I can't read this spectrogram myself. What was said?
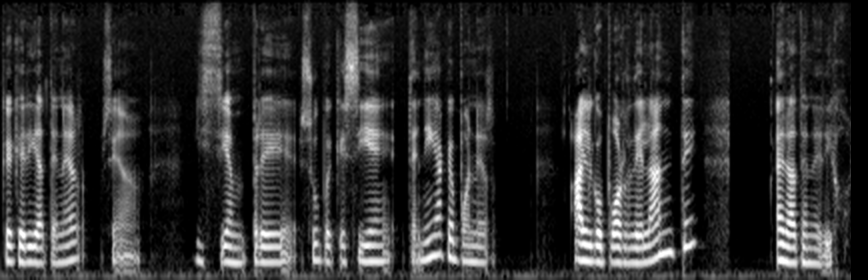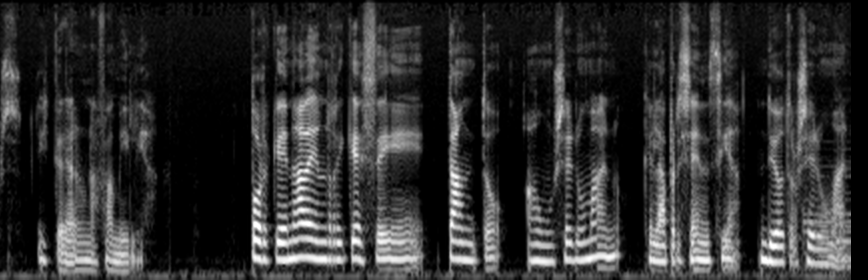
que quería tener, o sea, y siempre supe que si tenía que poner algo por delante, era tener hijos y crear una familia. porque nada enriquece tanto a un ser humano que la presencia de otro ser humano.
